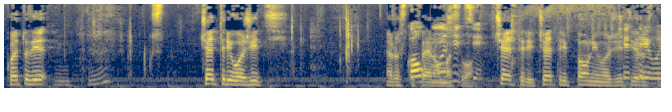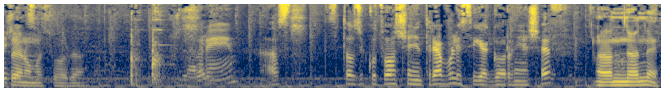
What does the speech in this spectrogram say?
което ви е 4 лъжици. Разтопено Колко масло. лъжици? 4, 4 пълни лъжици разтопено лъжици. масло, да. Аз с този котлон ще ни трябва ли сега горния шеф? А, не, не.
